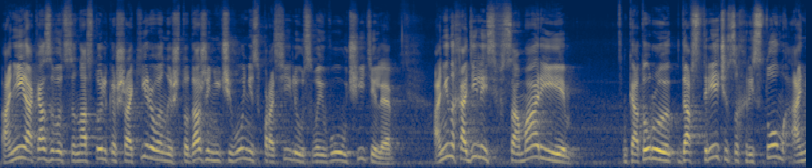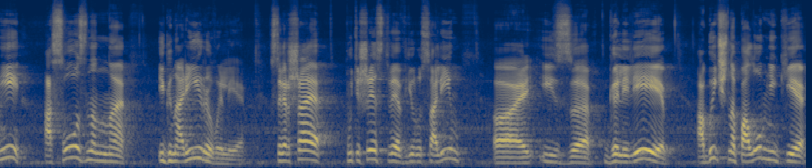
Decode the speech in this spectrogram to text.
Они оказываются настолько шокированы, что даже ничего не спросили у своего учителя. Они находились в Самарии, которую до встречи со Христом они осознанно игнорировали – совершая путешествие в Иерусалим э, из Галилеи, обычно паломники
